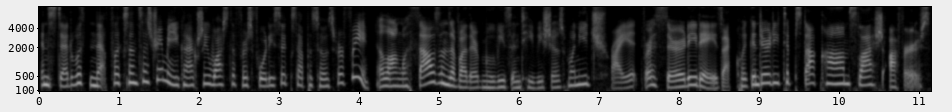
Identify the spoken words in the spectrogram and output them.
Instead, with Netflix Instant Streaming, you can actually watch the first 46 episodes for free, along with thousands of other movies and TV shows when you try it for 30 days at quickanddirtytips.com slash offers.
